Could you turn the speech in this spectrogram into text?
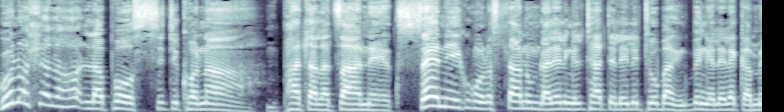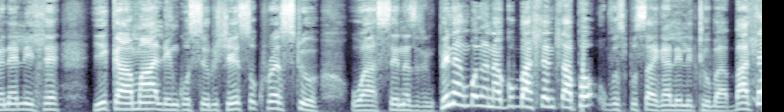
Kulohlelo lapho sithi khona mphatlalatsane ekseni kungolosihlanu umlaleli ngilithathe leli thuba ngikubingelele egameni elihle igama lenkosi Jesu Kristu waseNazareth. Phinde ngibonga nakubahle nhlapho ukusibusa ngaleli thuba. Bahle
